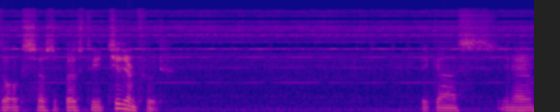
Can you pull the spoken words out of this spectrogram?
dogs are supposed to eat children food? Because, you know,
